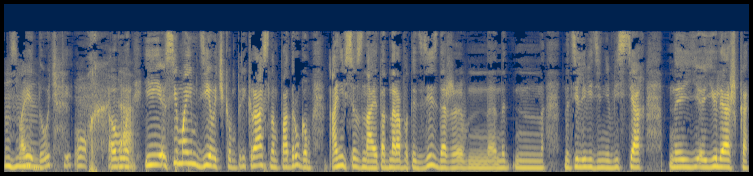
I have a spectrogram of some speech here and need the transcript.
угу. своей дочке. Ох, вот. да. И всем моим девочкам, прекрасным подругам, они все знают. Одна работает здесь, даже на, на, на телевидении, в вестях, Юляшка.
